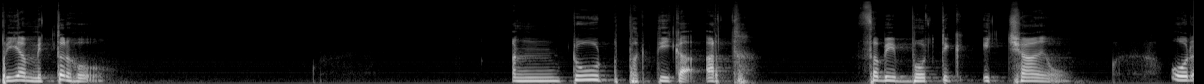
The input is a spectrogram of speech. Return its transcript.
प्रिय मित्र हो। अनटूट भक्ति का अर्थ, सभी भौतिक इच्छाओं और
